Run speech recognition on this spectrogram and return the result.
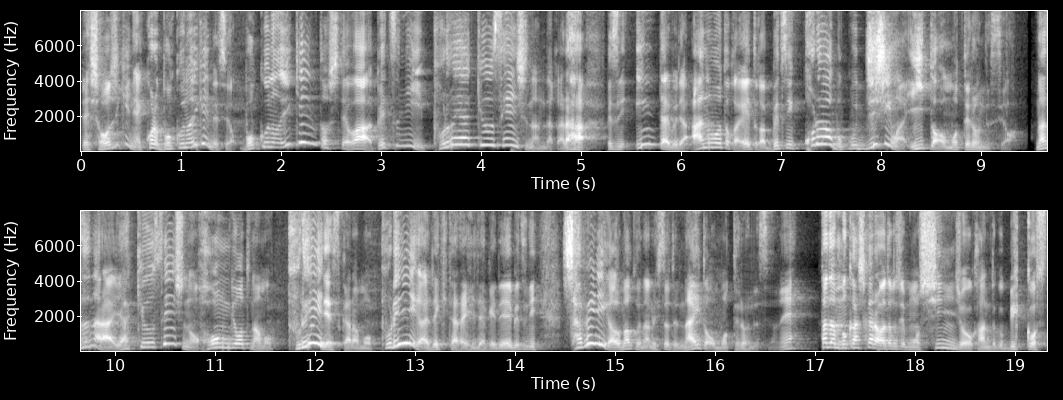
で、正直ね、これ僕の意見ですよ。僕の意見としては、別にプロ野球選手なんだから、別にインタビューであのとかえーとか、別にこれは僕自身はいいとは思ってるんですよ。なぜなら野球選手の本業ってのはもうプレーですからもうプレーができたらいいだけで別に喋りが上手くなる人ってないと思ってるんですよね。ただ昔から私もう新庄監督ビッグボス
